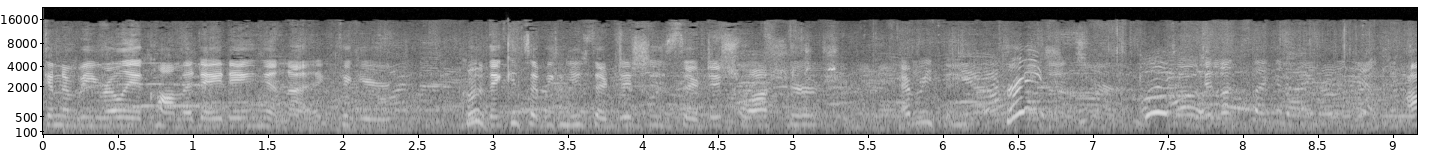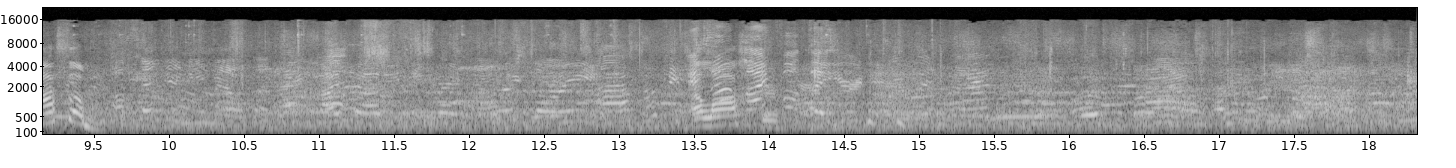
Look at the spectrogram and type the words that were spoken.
going to be really accommodating, and I figure Good. they can say we can use their dishes, their dishwasher, everything. Yeah. Great. Good. So it looks like it'll be really good. Awesome. I'll send you an email. I lost her.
